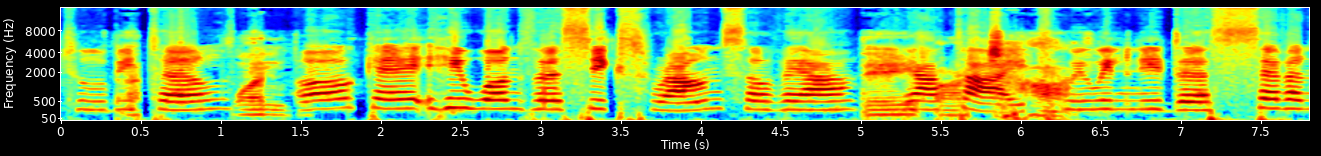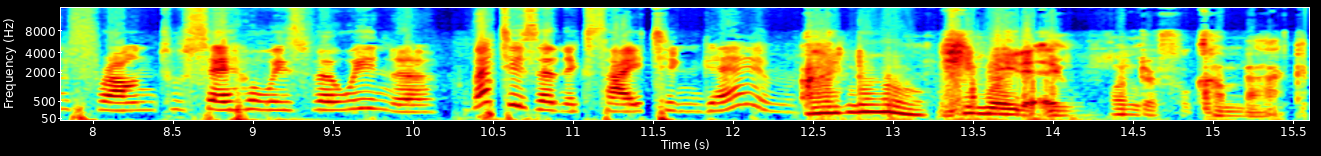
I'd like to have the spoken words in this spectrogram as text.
two beetles. one. Okay, he won the sixth round, so they are They are, are tied. tied. We will need the seventh round to say who is the winner. That is an exciting game. I know. He made a wonderful comeback.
